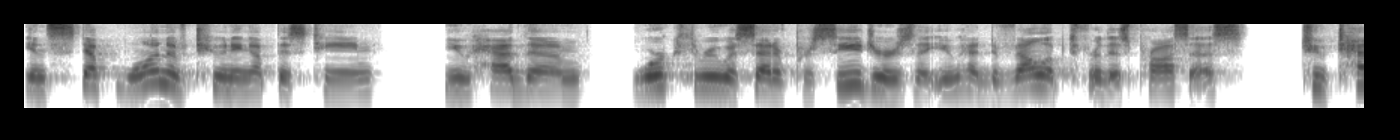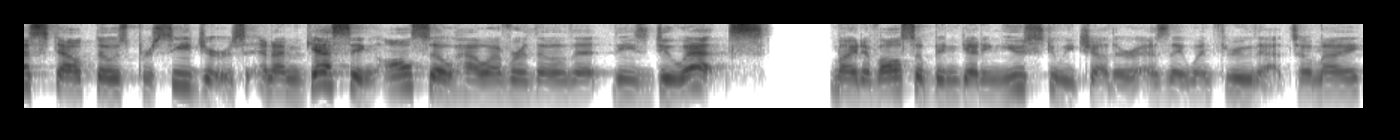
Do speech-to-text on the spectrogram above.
in step one of tuning up this team, you had them work through a set of procedures that you had developed for this process to test out those procedures. And I'm guessing also, however, though, that these duets might have also been getting used to each other as they went through that. So, am I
